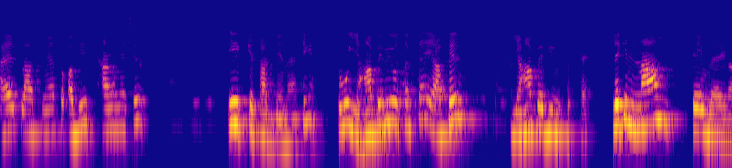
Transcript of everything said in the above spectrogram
हायर क्लास में है तो अभी ध्यान में सिर्फ़ एक के साथ देना है, ठीक है? तो वो यहाँ पे भी हो सकता है या फिर यहाँ पे भी हो सकता है, लेकिन नाम सेम रहेगा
